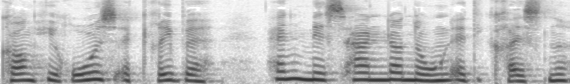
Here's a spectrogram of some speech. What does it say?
Kong Herodes Agrippa, han mishandler nogle af de kristne,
